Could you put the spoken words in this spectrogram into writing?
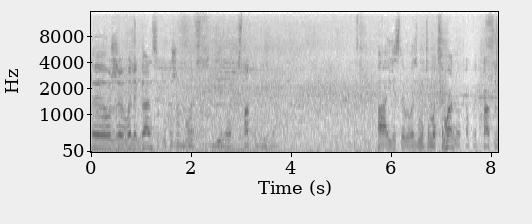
э, уже в элегансе тут уже будет дерево, вставки дерева. А если вы возьмете максимальную комплектацию,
